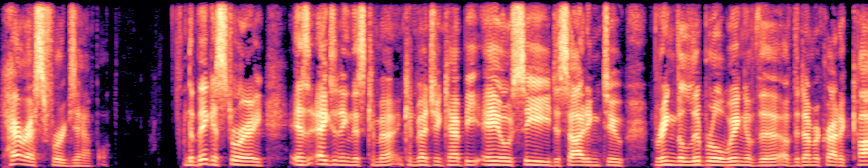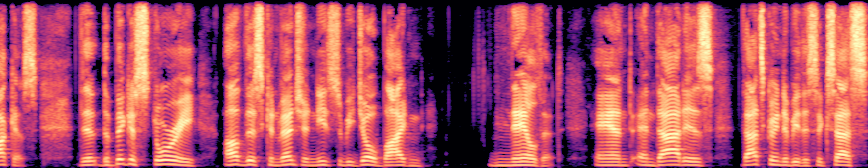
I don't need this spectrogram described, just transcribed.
Harris, for example. The biggest story is exiting this convention can't be AOC deciding to bring the liberal wing of the of the Democratic caucus. The the biggest story of this convention needs to be Joe Biden nailed it. And and that is that's going to be the success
